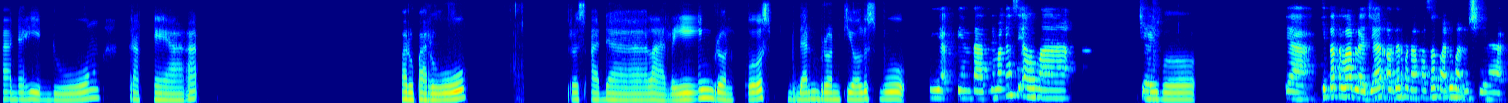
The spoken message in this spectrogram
Ada hidung, trakea, paru-paru, terus ada laring, bronkus, dan bronkiolus, Bu. Iya, pintar. Terima kasih, Alma. Jadi, Ibu. ya, kita telah belajar organ pernafasan pada manusia.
